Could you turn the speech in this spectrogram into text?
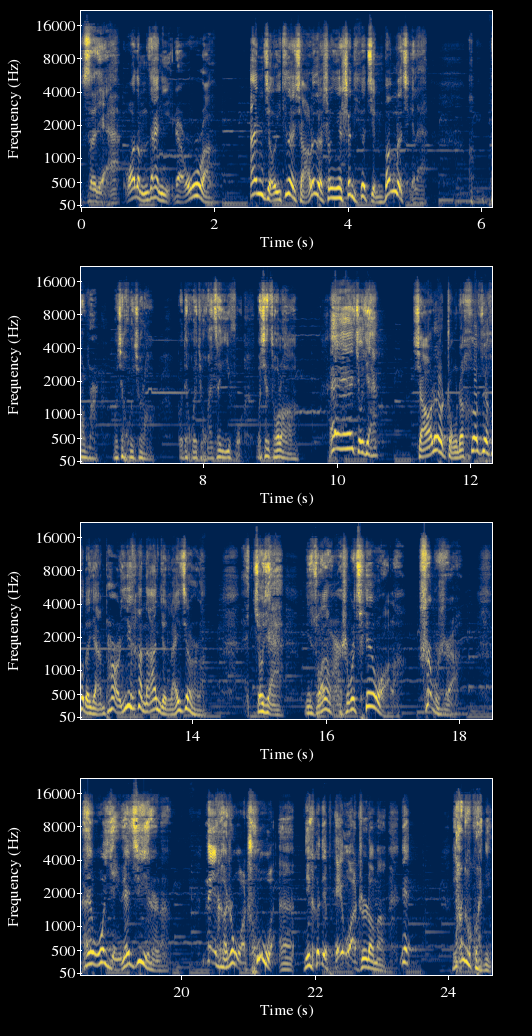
四姐，我怎么在你这屋啊？安九一听到小六的声音，身体就紧绷了起来。啊，宝贝儿，我先回去了，我得回去换身衣服，我先走了啊。哎，九姐，小六肿着喝醉后的眼泡，一看到安九来劲儿了。九姐，你昨天晚上是不是亲我了？是不是啊？哎，我隐约记着呢，那可是我初吻，你可得陪我，知道吗？你，啷个管你？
